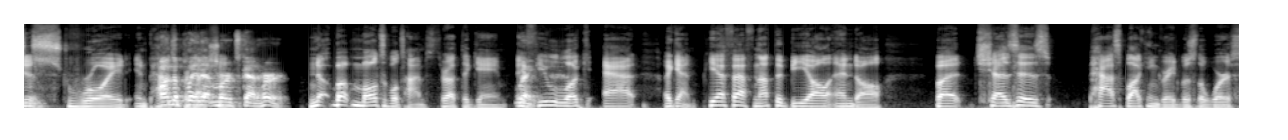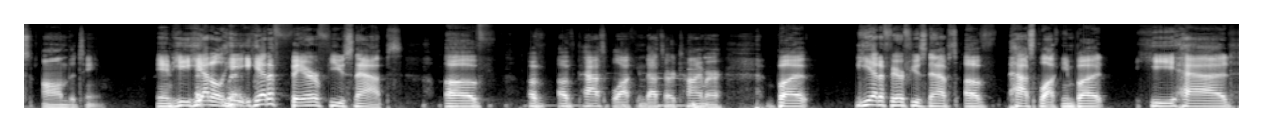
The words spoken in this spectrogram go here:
destroyed in pass on the play protection. that Mertz got hurt. No, but multiple times throughout the game. Right. If you look at again PFF, not the be all end all, but Chez's pass blocking grade was the worst on the team and he, he had a he, he had a fair few snaps of of of pass blocking. That's our timer, but he had a fair few snaps of pass blocking. But he had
